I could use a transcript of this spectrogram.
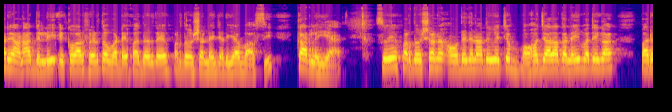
ਹਰਿਆਣਾ, ਦਿੱਲੀ ਇੱਕ ਵਾਰ ਫਿਰ ਤੋਂ ਵੱਡੇ ਪੱਧਰ ਤੇ ਪ੍ਰਦੂਸ਼ਣ ਨੇ ਜਿਹੜੀ ਆ ਵਾਪਸੀ ਕਰ ਲਈ ਹੈ। ਸੋ ਇਹ ਪ੍ਰਦੂਸ਼ਣ ਆਉਂਦੇ ਦਿਨਾਂ ਦੇ ਵਿੱਚ ਬਹੁਤ ਜ਼ਿਆਦਾ ਤਾਂ ਨਹੀਂ ਵਧੇਗਾ, ਪਰ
